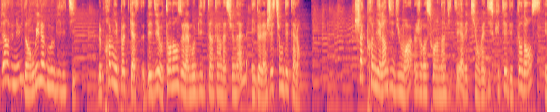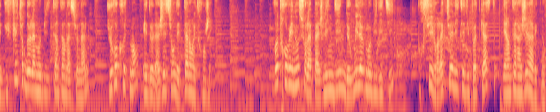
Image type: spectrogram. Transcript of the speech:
Bienvenue dans Wheel of Mobility, le premier podcast dédié aux tendances de la mobilité internationale et de la gestion des talents. Chaque premier lundi du mois, je reçois un invité avec qui on va discuter des tendances et du futur de la mobilité internationale, du recrutement et de la gestion des talents étrangers. Retrouvez-nous sur la page LinkedIn de Wheel of Mobility pour suivre l'actualité du podcast et interagir avec nous.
